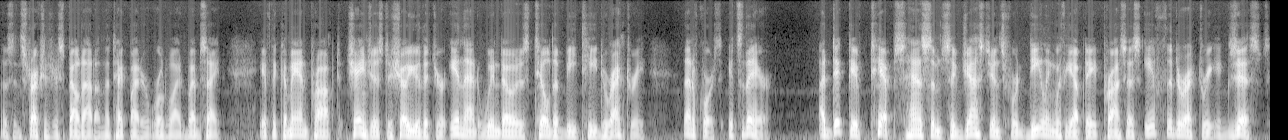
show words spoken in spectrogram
Those instructions are spelled out on the TechByter Worldwide website. If the command prompt changes to show you that you're in that Windows tilde BT directory, then of course it's there. Addictive Tips has some suggestions for dealing with the update process if the directory exists.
